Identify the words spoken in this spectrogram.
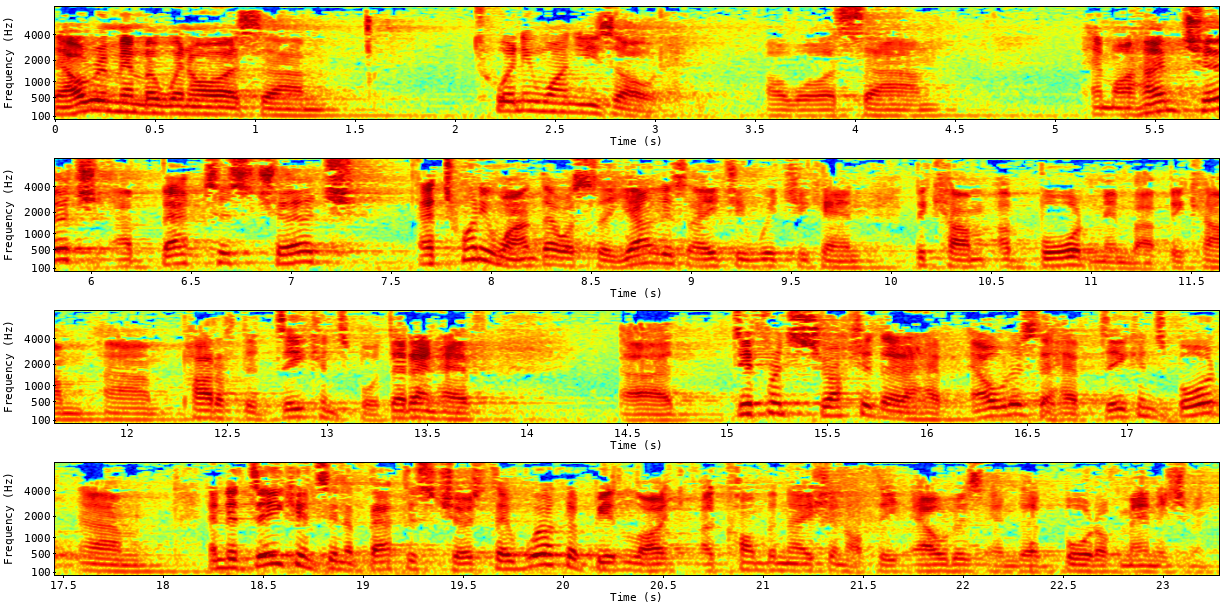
Now, I remember when I was um, 21 years old, I was um, at my home church, a Baptist church. At 21, that was the youngest age in which you can become a board member, become um, part of the deacons board. They don't have uh, different structure. They don't have elders. They have deacons board. Um, and the deacons in a Baptist church, they work a bit like a combination of the elders and the board of management.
